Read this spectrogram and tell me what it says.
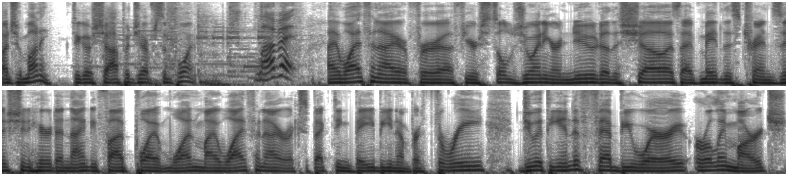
bunch of money to go shop at Jefferson Pointe. Love it. My wife and I are for uh, if you're still joining or new to the show, as I've made this transition here to 95.1. My wife and I are expecting baby number three, due at the end of February, early March.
